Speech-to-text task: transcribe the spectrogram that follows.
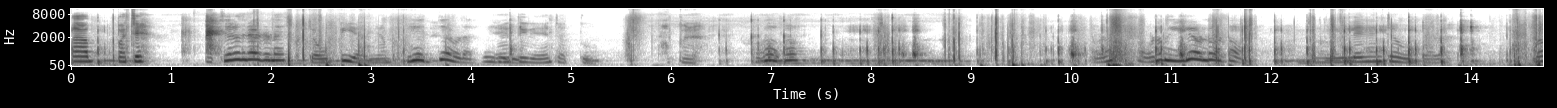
ആ പച്ചേ. അച്ഛനെന്തിനായിട്ടാണ് ചവിട്ടിയാ ഞാൻ എത്തി അവിടെ? ഞാൻ ചത്തു. അപ്പോഴേ. അപ്പൊ അപ്പൊ അവിടെ അവിടെ നീലയുണ്ട് കേട്ടോ. നീല ഞാൻ ചവിട്ടാടാ ബാ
